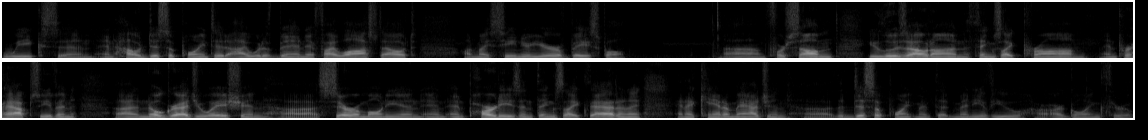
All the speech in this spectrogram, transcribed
weeks and, and how disappointed I would have been if I lost out on my senior year of baseball. Um, for some, you lose out on things like prom and perhaps even uh, no graduation uh, ceremony and, and, and parties and things like that. And I, and I can't imagine uh, the disappointment that many of you are going through.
